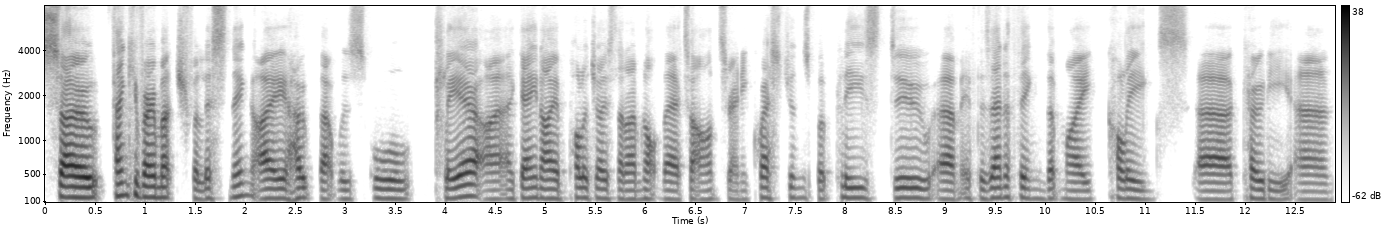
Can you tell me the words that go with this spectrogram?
So thank you very much for listening. I hope that was all clear. I, again, I apologize that I'm not there to answer any questions, but please do, um, if there's anything that my colleagues, uh, Cody and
